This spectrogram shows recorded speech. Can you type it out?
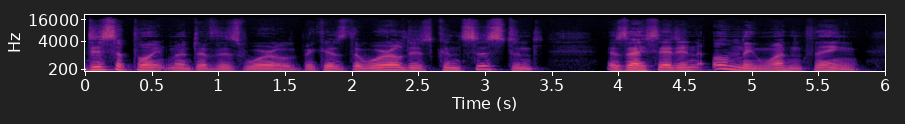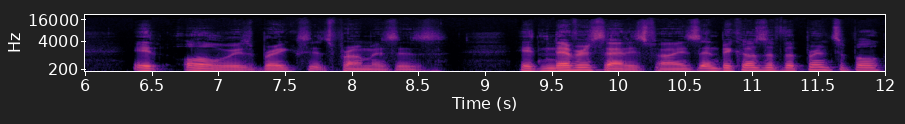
disappointment of this world because the world is consistent, as I said, in only one thing it always breaks its promises. It never satisfies, and because of the principle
